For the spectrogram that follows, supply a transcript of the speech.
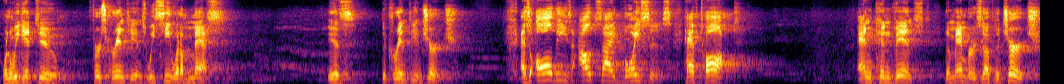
When we get to 1 Corinthians, we see what a mess is the Corinthian church. As all these outside voices have talked and convinced the members of the church,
